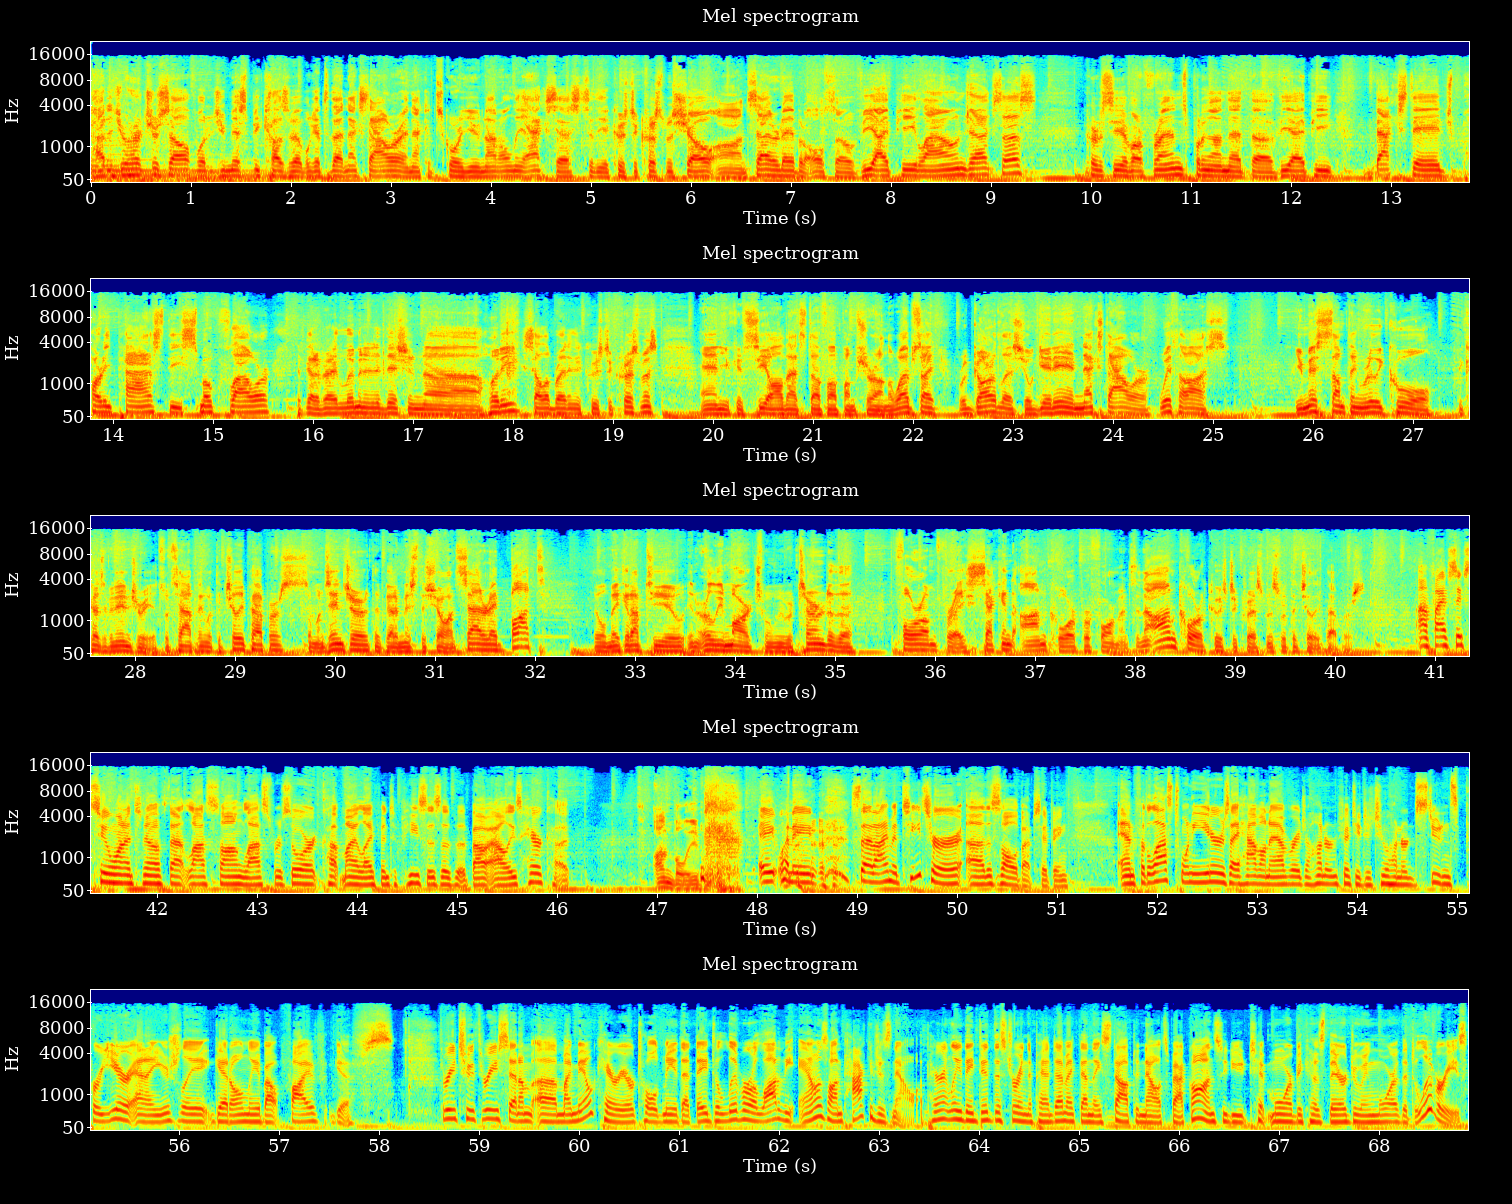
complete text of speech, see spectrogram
How did you hurt yourself? What did you miss because of it? We'll get to that next hour, and that could score you not only access to the Acoustic Christmas show on Saturday, but also VIP lounge access, courtesy of our friends putting on that uh, VIP backstage party pass, the Smoke Flower. They've got a very limited edition uh, hoodie celebrating Acoustic Christmas, and you can see all that stuff up, I'm sure, on the website. Regardless, you'll get in next hour with us you missed something really cool because of an injury. It's what's happening with the Chili Peppers. Someone's injured. They've got to miss the show on Saturday, but they will make it up to you in early March when we return to the forum for a second encore performance, an encore acoustic Christmas with the Chili Peppers. Uh, 562 wanted to know if that last song, Last Resort, Cut My Life into Pieces, is about Allie's haircut. Unbelievable. 818 said, I'm a teacher. Uh, this is all about tipping. And for the last 20 years, I have on average 150 to 200 students per year, and I usually get only about five gifts. 323 said, um, uh, My mail carrier told me that they deliver a lot of the Amazon packages now. Apparently, they did this during the pandemic, then they stopped, and now it's back on. So do you tip more because they're doing more of the deliveries?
